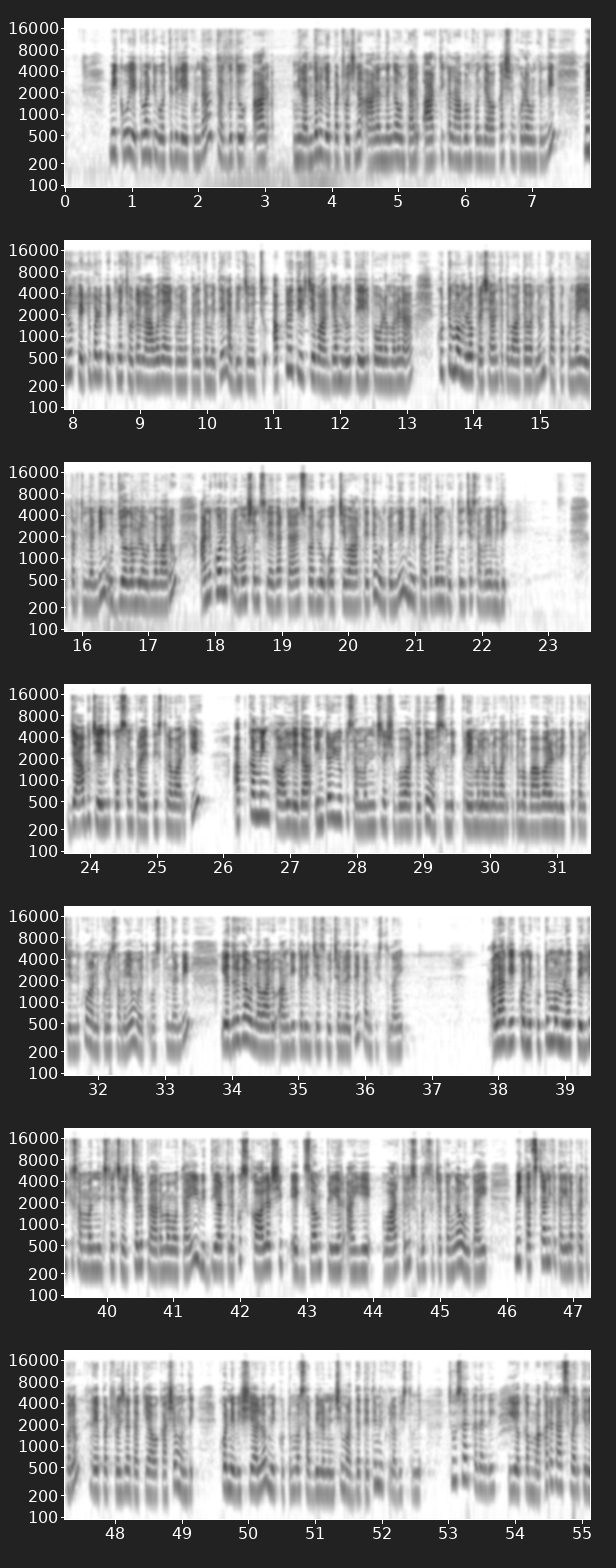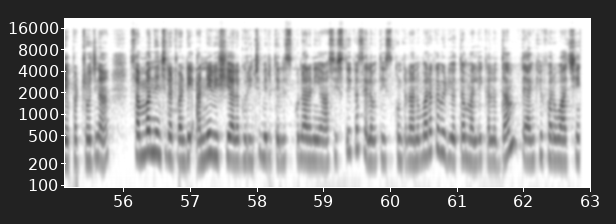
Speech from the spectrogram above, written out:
మీకు ఎటువంటి ఒత్తిడి లేకుండా తగ్గుతూ ఆ మీరందరూ రేపటి రోజున ఆనందంగా ఉంటారు. ఆర్థిక లాభం పొందే అవకాశం కూడా ఉంటుంది. మీరు పెట్టుబడి పెట్టిన చోట లాభదాయకమైన ఫలితం అయితే లభించవచ్చు. అప్పులు తీర్చే మార్గంలో తేలిపోవడం వలన కుటుంబంలో ప్రశాంతత వాతావరణం తప్పకుండా ఏర్పడుతుందండి. ఉద్యోగంలో ఉన్నవారు అనుకోని ప్రమోషన్స్ లేదా ట్రాన్స్ఫర్లు వచ్చే వార్త అయితే ఉంటుంది. మీ ప్రతిభను గుర్తించే సమయం ఇది. జాబ్ చేంజ్ కోసం ప్రయత్నిస్తున్న వారికి అప్కమింగ్ కాల్ లేదా ఇంటర్వ్యూకి సంబంధించిన శుభవార్త అయితే వస్తుంది. ప్రేమలో ఉన్న వారికి తమ భావాలను వ్యక్తపరిచేందుకు అనుకూల సమయం వ- వస్తుందండి. ఎదురుగా ఉన్నవారు అంగీకరించే సూచనలు అయితే కనిపిస్తున్నాయి. అలాగే కొన్ని కుటుంబంలో పెళ్ళికి సంబంధించిన చర్చలు ప్రారంభమవుతాయి. విద్యార్థులకు స్కాలర్షిప్ ఎగ్జామ్ క్లియర్ అయ్యే వార్తలు శుభసూచకంగా ఉంటాయి. మీ కష్టానికి తగిన ప్రతిఫలం రేపటి రోజున దక్కే అవకాశం ఉంది. కొన్ని విషయాల్లో మీ కుటుంబ సభ్యుల నుంచి మద్దతు అయితే మీకు లభిస్తుంది. చూశారు కదండి. ఈ యొక్క మకర రాశి వారికి రేపటి రోజున సంబంధించినటువంటి అన్ని విషయాల గురించి మీరు తెలుసుకున్నారని ఆశిస్తూ ఇక సెలవు తీసుకుంటున్నాను. మరొక వీడియోతో మళ్ళీ కలుద్దాం. Thank you for watching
